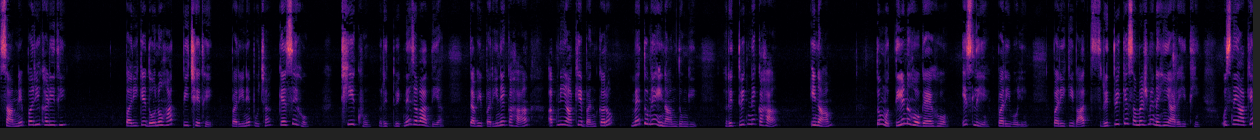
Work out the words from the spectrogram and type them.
सामने परी खड़ी थी। परी के दोनों हाथ पीछे थे। परी ने पूछा, कैसे हो? ठीक हूँ, ऋत्विक ने जवाब दिया। तभी परी ने कहा, अपनी आँखें बंद करो, मैं तुम्हें इनाम दूँगी। ऋत्विक ने कहा, इनाम? तुम उत्तीर्ण हो गए हो, इसलिए परी बोली। परी की बात ऋत्विक के समझ में नहीं आ रही थी। उसने आँखें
